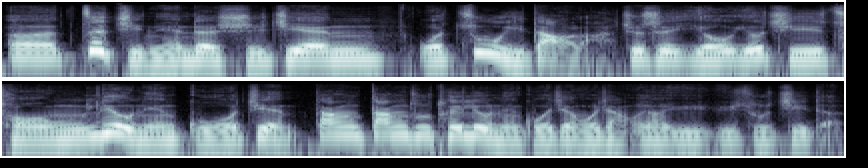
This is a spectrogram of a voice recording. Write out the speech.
呃，这几年的时间，我注意到了，就是尤尤其从六年国建，当当初推六年国建，我想我想玉玉书记得，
